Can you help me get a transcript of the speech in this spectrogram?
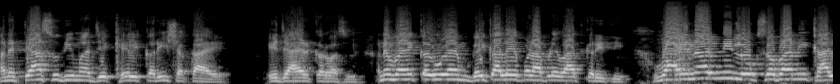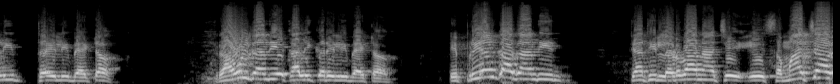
અને ત્યાં સુધીમાં જે ખેલ કરી શકાય એ જાહેર કરવા સુધી અને મેં કહ્યું એમ, ગઈકાલે પણ આપણે વાત કરી હતી. વાયનાડની લોકસભાની ખાલી થયેલી બેઠક, રાહુલ ગાંધીએ ખાલી કરેલી બેઠક, એ પ્રિયંકા ગાંધી ત્યાંથી લડવાના છે એ સમાચાર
